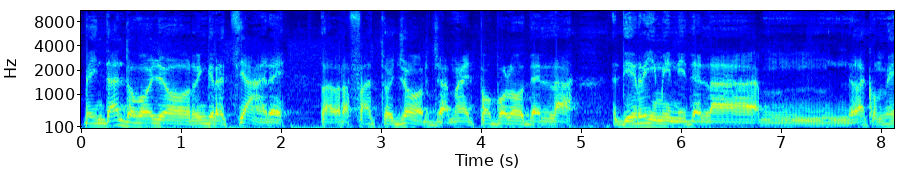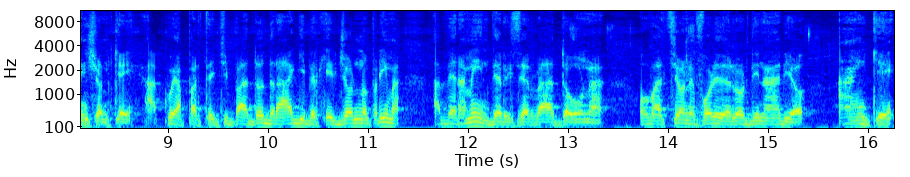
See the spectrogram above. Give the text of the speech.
Beh, intanto voglio ringraziare, l'avrà fatto Giorgia, ma il popolo della, di Rimini della, mh, della convention che- a cui ha partecipato Draghi perché il giorno prima ha veramente riservato una ovazione fuori dall'ordinario anche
